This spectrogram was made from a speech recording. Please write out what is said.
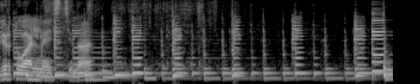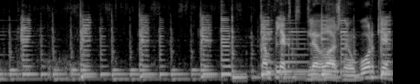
Виртуальная стена. Комплект для влажной уборки.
